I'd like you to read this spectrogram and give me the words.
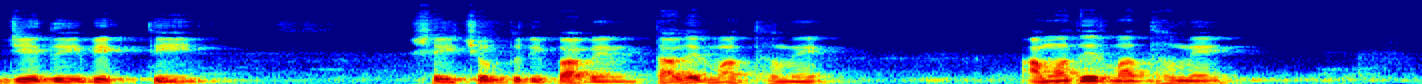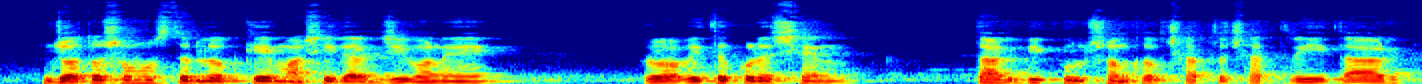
যে দুই ব্যক্তি সেই চোখ দুটি পাবেন তাদের মাধ্যমে। আমাদের মাধ্যমে যত সমস্ত লোককে মাসি তার জীবনে প্রভাবিত করেছেন, তার বিপুল সংখ্যক ছাত্রছাত্রী, তার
